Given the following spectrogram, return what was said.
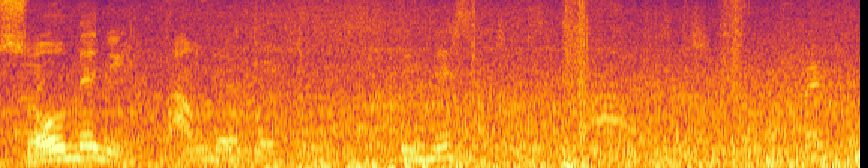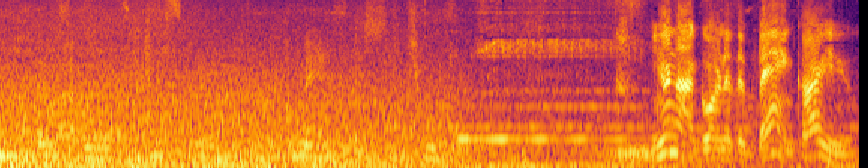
So many have found their way here. The messages. You're not going to the bank, are you?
